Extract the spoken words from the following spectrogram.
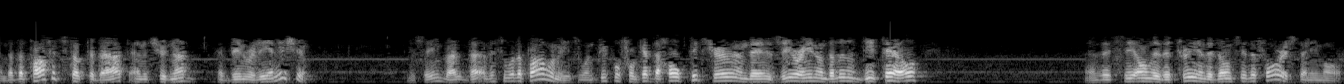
and that the prophets talked about, and it should not have been really an issue. You see, but that, this is what the problem is. When people forget the whole picture and they zero in on the little detail, and they see only the tree and they don't see the forest anymore.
